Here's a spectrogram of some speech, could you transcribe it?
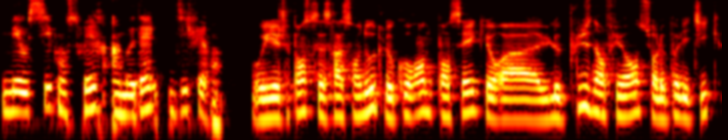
mais aussi construire un modèle différent. Oui, je pense que ce sera sans doute le courant de pensée qui aura eu le plus d'influence sur le politique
